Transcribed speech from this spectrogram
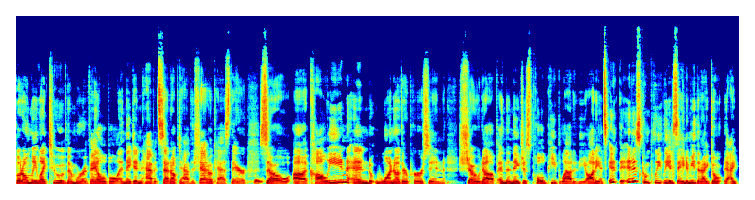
but only like two of them were available, and they didn't have it set up to have the Shadowcast there. So, uh, Colleen and one other person showed up, and then they just pulled people out of the audience. It, it is completely insane to me that I don't, I,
